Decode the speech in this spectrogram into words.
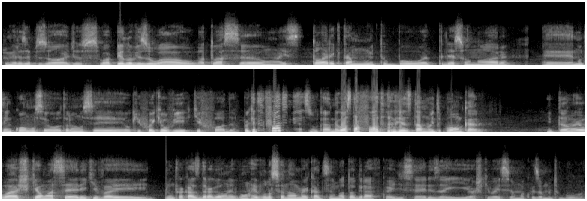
primeiros episódios, o apelo visual, a atuação, a história que tá muito boa, a trilha sonora. é, não tem como ser outra a não ser o que foi que eu vi, que foda. Porque tá foda mesmo, cara. O negócio tá foda mesmo, tá muito bom, cara. Então eu acho que é uma série que vai, junto com a Casa do Dragão, né, vão revolucionar o mercado cinematográfico aí de séries aí. Eu acho que vai ser uma coisa muito boa.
